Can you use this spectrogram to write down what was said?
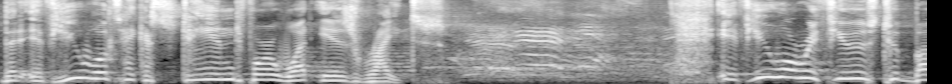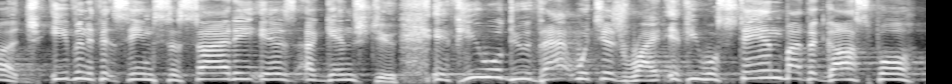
that if you will take a stand for what is right, if you will refuse to budge, even if it seems society is against you, if you will do that which is right, if you will stand by the gospel,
